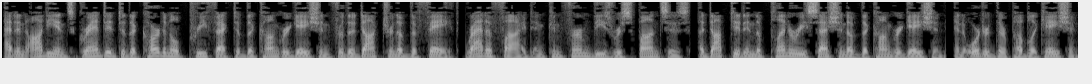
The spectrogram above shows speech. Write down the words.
at an audience granted to the Cardinal Prefect of the Congregation for the Doctrine of the Faith, ratified and confirmed these responses, adopted in the plenary session of the Congregation, and ordered their publication.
